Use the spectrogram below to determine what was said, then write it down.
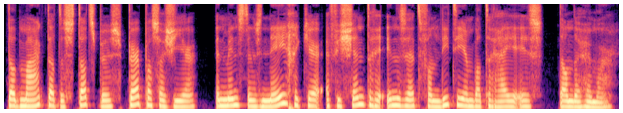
Dat maakt dat de stadsbus per passagier een minstens negen keer efficiëntere inzet van lithiumbatterijen is dan de Hummer.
